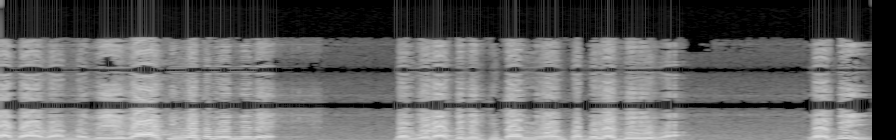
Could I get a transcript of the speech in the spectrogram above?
ලබා ගන්න. වේවා කිව්වට වෙන්නේ නැහැ. දැන් ගොඩක් දෙනෙක් හිතන්නේ නිවන් සප ලැබේවා. ලැබෙයි.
